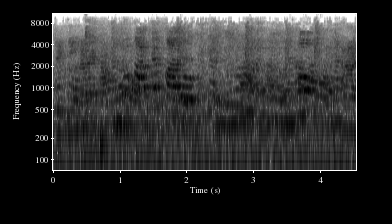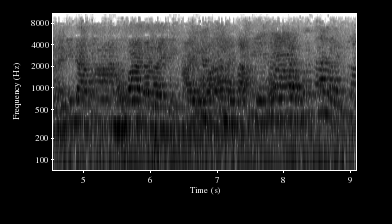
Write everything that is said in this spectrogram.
เด็กหญิงอะไรคะคุณหมออ่าเจนี่ดาพาหมู่บ้านอะไรเนี่ยคลายร้อนอะไรคะคะอะไรคะ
